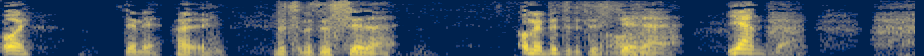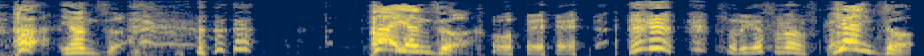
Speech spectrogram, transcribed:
おい、てめえ、はい。ブツブツうっせえな。おめえブツブツうっせえな。やんぞ。はやんぞ。はやんぞ。これ、それがそうなんですか？やんぞ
